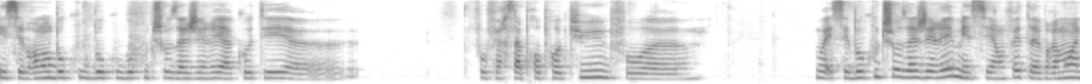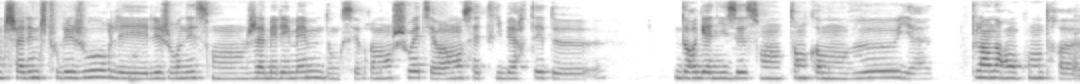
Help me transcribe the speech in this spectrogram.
et c'est vraiment beaucoup, beaucoup, beaucoup de choses à gérer à côté. Euh, faut faire sa propre pub, faut. Euh, ouais, c'est beaucoup de choses à gérer, mais c'est en fait vraiment un challenge tous les jours. Les, les journées sont jamais les mêmes, donc c'est vraiment chouette. Il y a vraiment cette liberté de d'organiser son temps comme on veut. Il y a plein de rencontres. Euh,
